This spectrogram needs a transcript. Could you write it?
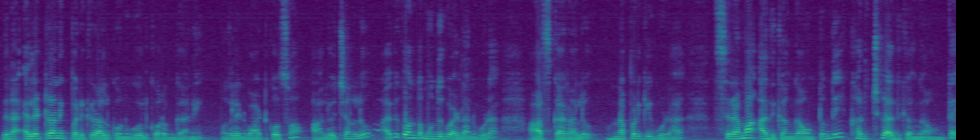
ఏదైనా ఎలక్ట్రానిక్ పరికరాలు కొనుగోలు కొరకు కానీ మొదలైన వాటి కోసం ఆలోచనలు అవి కొంత ముందుకు వెళ్ళడానికి కూడా ఆస్కారాలు ఉన్నప్పటికీ కూడా శ్రమ అధికంగా ఉంటుంది ఖర్చులు అధికంగా ఉంటాయి.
